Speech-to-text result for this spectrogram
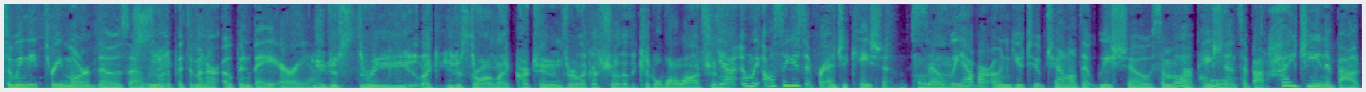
so we need three more of those. Uh, we want to put them in our open bay area. You just three like you just throw on like cartoons or like a show that the kid will want to watch. And, Yeah, and we also use it for education. so Oh, yeah. we have our own YouTube channel that we show some of Oh, our cool. patients about hygiene, about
